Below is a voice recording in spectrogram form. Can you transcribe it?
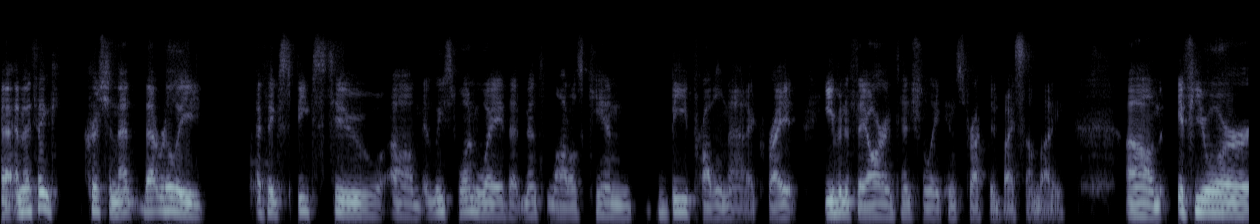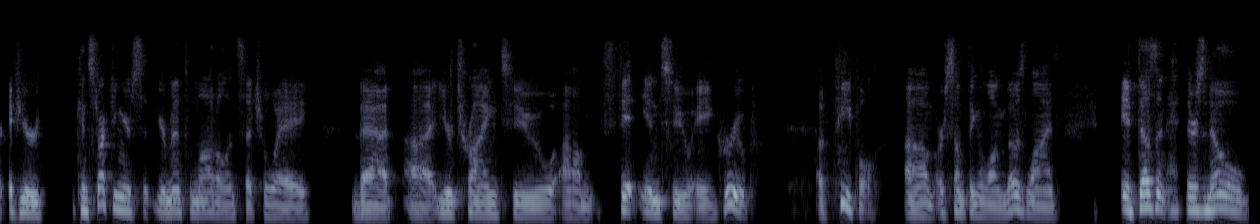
Yeah, and I think Christian, that that really, I think, speaks to um, at least one way that mental models can be problematic, right? Even if they are intentionally constructed by somebody. Um, if you're if you're constructing your your mental model in such a way that uh, you're trying to um, fit into a group of people um, or something along those lines, it doesn't. There's no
